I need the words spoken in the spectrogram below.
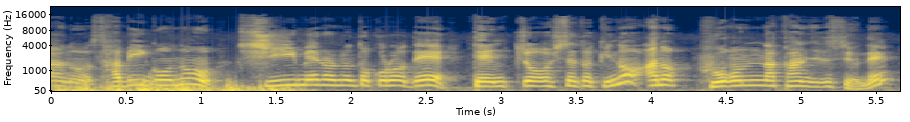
あの、サビ後の C メロのところで転調した時のあの不穏な感じですよね。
